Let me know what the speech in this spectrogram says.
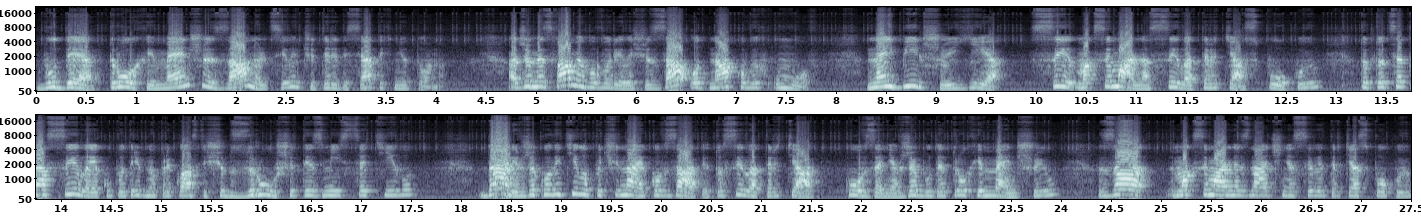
буде трохи меншою за 0,4 ньютона. Адже ми з вами говорили, що за однакових умов найбільшою є максимальна сила тертя спокою, тобто це та сила, яку потрібно прикласти, щоб зрушити з місця тіло. Далі, вже коли тіло починає ковзати, то сила тертя ковзання вже буде трохи меншою за максимальне значення сили тертя спокою.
